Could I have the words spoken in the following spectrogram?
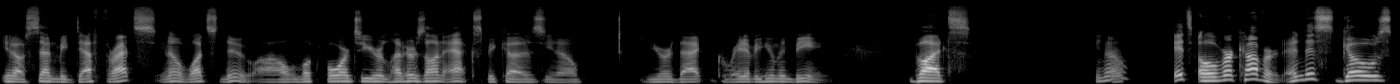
you know, send me death threats. You know, what's new? I'll look forward to your letters on X because, you know, you're that great of a human being. But, you know, it's overcovered. And this goes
